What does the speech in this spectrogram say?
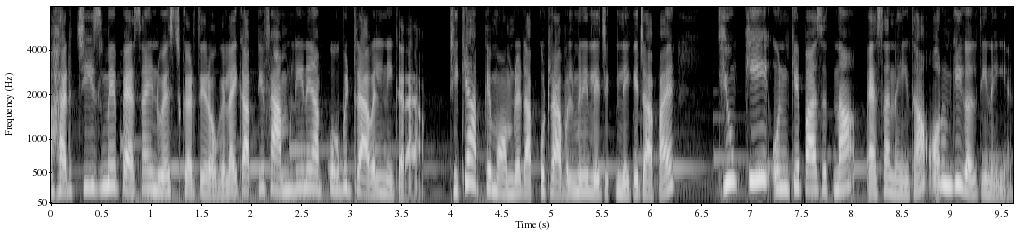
हर चीज़ में पैसा इन्वेस्ट करते रहोगे लाइक आपकी फैमिली ने आपको कभी ट्रैवल नहीं कराया, ठीक है? आपके मॉम डैड आपको ट्रैवल में नहीं लेके जा पाए, क्योंकि उनके पास इतना पैसा नहीं था और उनकी गलती नहीं है।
